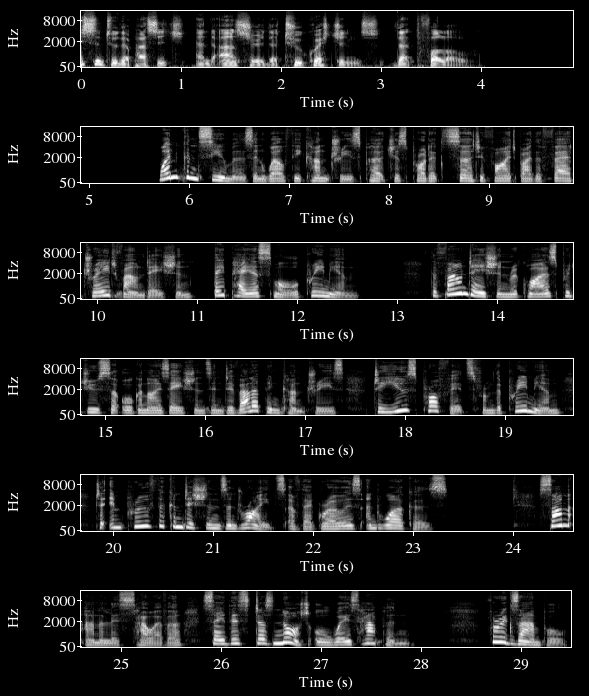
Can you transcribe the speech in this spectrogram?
Listen to the passage and answer the two questions that follow. When consumers in wealthy countries purchase products certified by the Fair Trade Foundation, they pay a small premium. The foundation requires producer organizations in developing countries to use profits from the premium to improve the conditions and rights of their growers and workers. Some analysts, however, say this does not always happen. For example,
